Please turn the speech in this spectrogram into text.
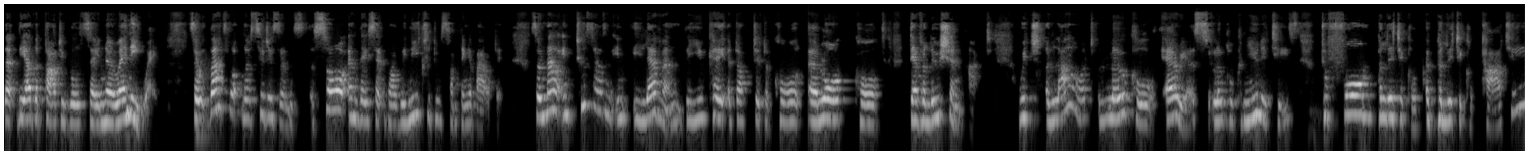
that the other party will say no anyway. So that's what the citizens saw, and they said, well, we need to do something about it. So now in 2011, the UK adopted a, call, a law called Devolution Act, which allowed local areas, local communities, to form political a political party,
